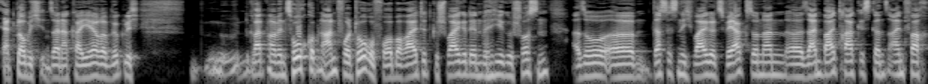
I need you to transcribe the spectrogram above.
Er hat, glaube ich, in seiner Karriere wirklich gerade mal, wenn es hochkommt, eine Handvoll Tore vorbereitet, geschweige denn welche geschossen. Also äh, das ist nicht Weigels Werk, sondern äh, sein Beitrag ist ganz einfach,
